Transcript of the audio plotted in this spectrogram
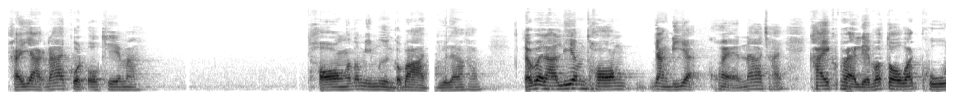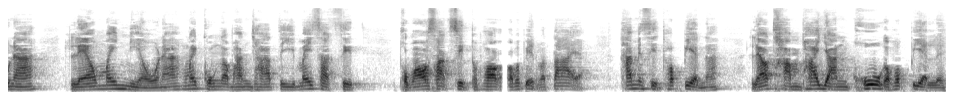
ใครอยากได้กดโอเคมา ทองก็ต้องมีหมื่นกว่าบาทอยู่แล้วครับ แล้วเวลาเลี่ยมทองอย่างดีอะแขวนหน้าใช้ ใครแขวนเหรียญพ่อโตวัดคูนะ แล้วไม่เหนียวนะ ไม่คงกระพันชาตีไม่ศักดิ์สิทธิ์ผมเอาศักดิ์สิทธิ์พอๆกับพระเปลี่ยนวัดใต้อะถ้าเป็นสิทธิ์พ่อเปลี่ยนนะแล้วทำผ้ายันคู่กับพ่อเปลี่ยนเลย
